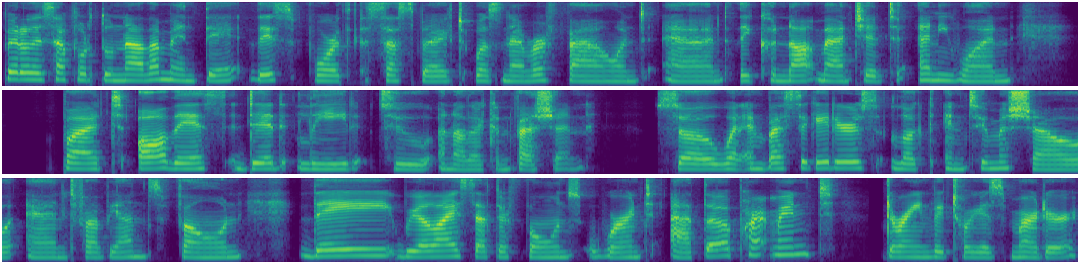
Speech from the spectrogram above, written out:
Pero desafortunadamente, this fourth suspect was never found and they could not match it to anyone. But all this did lead to another confession. So, when investigators looked into Michelle and Fabian's phone, they realized that their phones weren't at the apartment during Victoria's murder.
